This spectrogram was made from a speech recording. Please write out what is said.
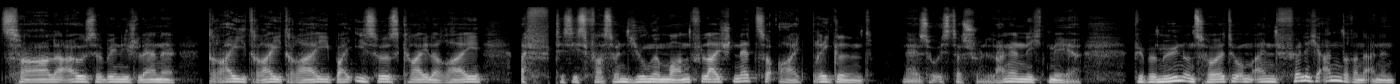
zahle aus, wenn ich lerne. Drei, drei, drei bei Isos Keilerei. Das ist fast ein junger Mann vielleicht nicht so arg prickelnd. Na, so ist das schon lange nicht mehr. Wir bemühen uns heute um einen völlig anderen, einen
